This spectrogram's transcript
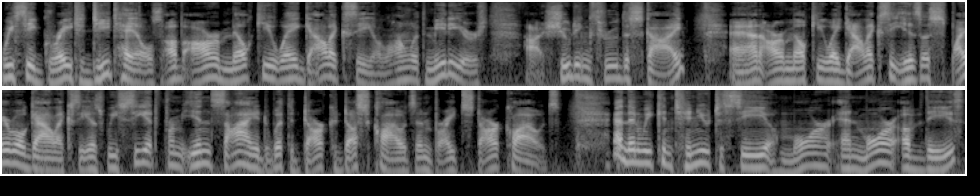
We see great details of our Milky Way galaxy along with meteors uh, shooting through the sky. And our Milky Way galaxy is a spiral galaxy as we see it from inside with dark dust clouds and bright star clouds. And then we continue to see more and more of these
